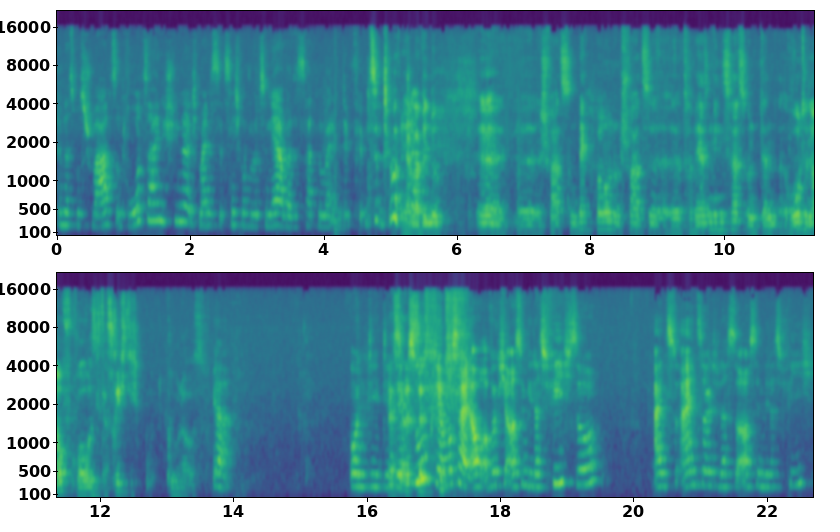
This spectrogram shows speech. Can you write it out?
Und das muss schwarz und rot sein, die Schiene. Ich meine, das ist jetzt nicht revolutionär, aber das hat nun mal mit dem Film zu tun. Ja, aber wenn du äh, äh, schwarzen Backbone und schwarze äh, Traversenlinks hast und dann rote Laufrohre, sieht das richtig cool aus. Ja. Und die, die, der Zug, der muss halt auch wirklich aussehen wie das Viech so. Eins zu eins sollte das so aussehen wie das Viech.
